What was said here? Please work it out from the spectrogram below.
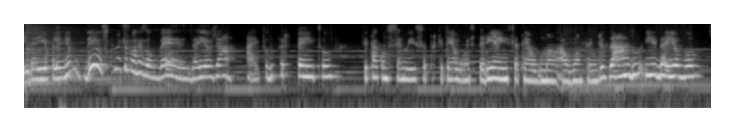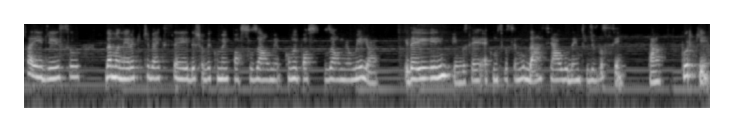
E daí eu falei, meu Deus, como é que eu vou resolver? Daí eu já, ai, tudo perfeito se está acontecendo isso é porque tem alguma experiência, tem alguma, algum aprendizado, e daí eu vou sair disso da maneira que tiver que ser, deixa eu ver como eu posso usar o meu, como eu posso usar o meu melhor. E daí, enfim, você é como se você mudasse algo dentro de você, tá? Por quê?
